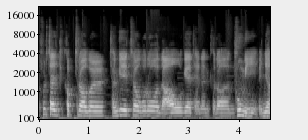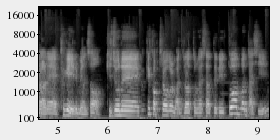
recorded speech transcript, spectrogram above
풀사이즈 픽업 트럭을 전기 트럭으로 나오게 되는 그런 붐이 몇 년 안에 크게 일으면서 기존의 픽업 트럭을 만들었던 회사들이 또 한 번 다시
